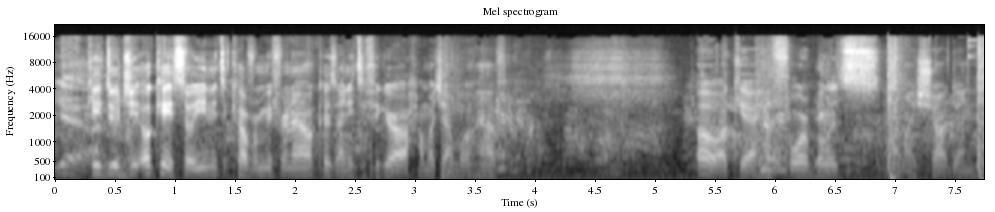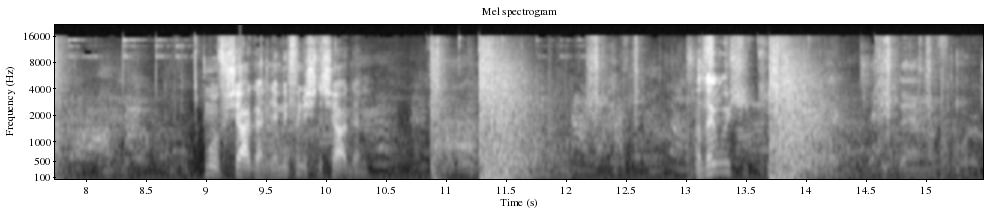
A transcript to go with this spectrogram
Yeah. Okay, dude. Okay, so you need to cover me for now, because I need to figure out how much ammo I have. Oh, okay. I have four bullets in my shotgun. Move, shotgun. Let me finish the shotgun. I think we should keep, like, keep the ammo for it.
